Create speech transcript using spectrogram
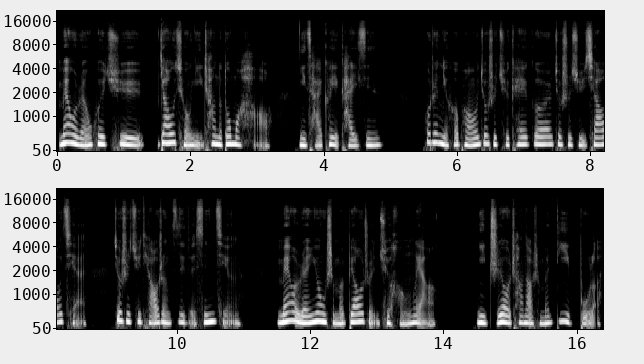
没有人会去要求你唱的多么好，你才可以开心；或者你和朋友就是去 K 歌，就是去消遣，就是去调整自己的心情，没有人用什么标准去衡量，你只有唱到什么地步了，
